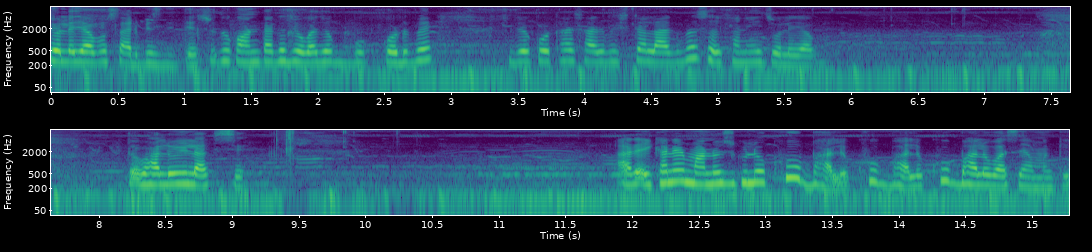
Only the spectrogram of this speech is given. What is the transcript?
চলে যাব সার্ভিস দিতে। শুধু কন্ট্যাক্টে যোগাযোগ বুক করবে যে কোথায় সার্ভিসটা লাগবে সেইখানেই চলে যাব। তো ভালোই লাগছে। আর এখানের মানুষগুলো খুব ভালো খুব ভালো, খুব ভালোবাসে আমাকে।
